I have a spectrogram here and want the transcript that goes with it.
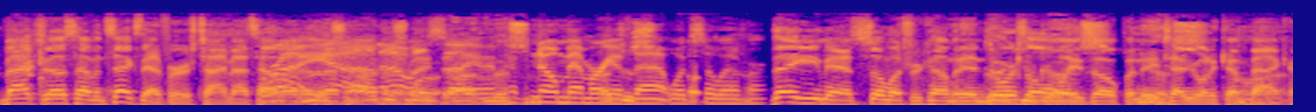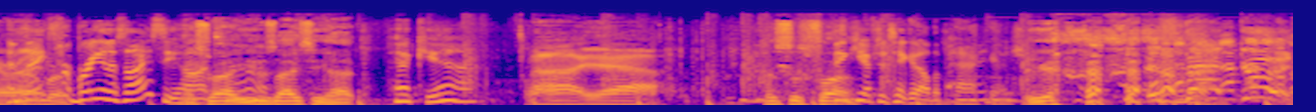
Back to us having sex that first time. That's how Right, that yeah. listen, I, I just wanna- I have no memory I of that whatsoever. Thank you, man, so much for coming in. Thank Doors always guys. open anytime Yes. you want to come All back. right. All and thanks for bringing us icy hot. That's right. too. Use icy hot. Heck yeah. Ah, yeah. This is I fun. think you have to take it out of the package. Yeah. It's that good.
